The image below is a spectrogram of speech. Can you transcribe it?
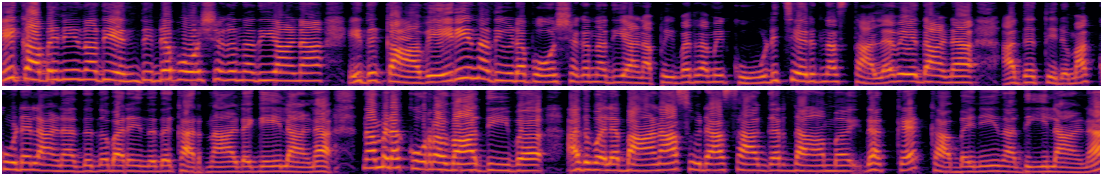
ഈ കബനി നദി എന്തിന്റെ പോഷക നദിയാണ്? ഇത് കാവേരി നദിയുടെ പോഷക നദിയാണ്. അപ്പൊ ഇവർ തമ്മിൽ കൂടിച്ചേരുന്ന സ്ഥലം ഏതാണ്? അത് തിരുമക്കൂടലാണ് അതെന്ന് പറയുന്നത് കർണാടകയിലാണ്. നമ്മുടെ കുറവ ദ്വീപ് അതുപോലെ ബാണാസുര സാഗർ ഡാം ഇതൊക്കെ കബനി നദിയിലാണ്.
